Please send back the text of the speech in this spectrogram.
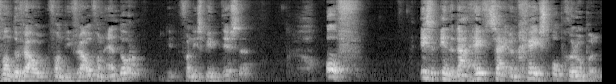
van, de vrouw, van die vrouw van Endor? Van die spiritisten? Of is het inderdaad, heeft zij een geest opgeroepen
